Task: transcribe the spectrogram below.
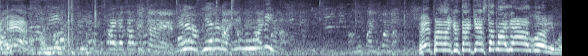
Ανδρέας, Έλα να πει, έλα να πει, μου να πει. ε Παναγιωτάκη, ας τα μαλλιά, αγόρι μου.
